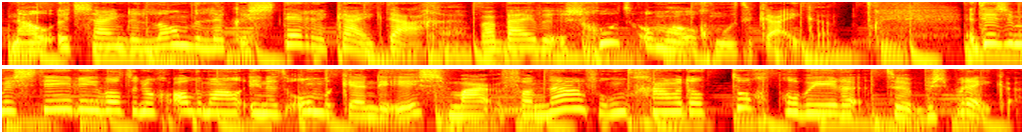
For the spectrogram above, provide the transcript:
Nou, het zijn de landelijke sterrenkijkdagen... waarbij we eens goed omhoog moeten kijken. Het is een mysterie wat er nog allemaal in het onbekende is... maar vanavond gaan we dat toch proberen te bespreken.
